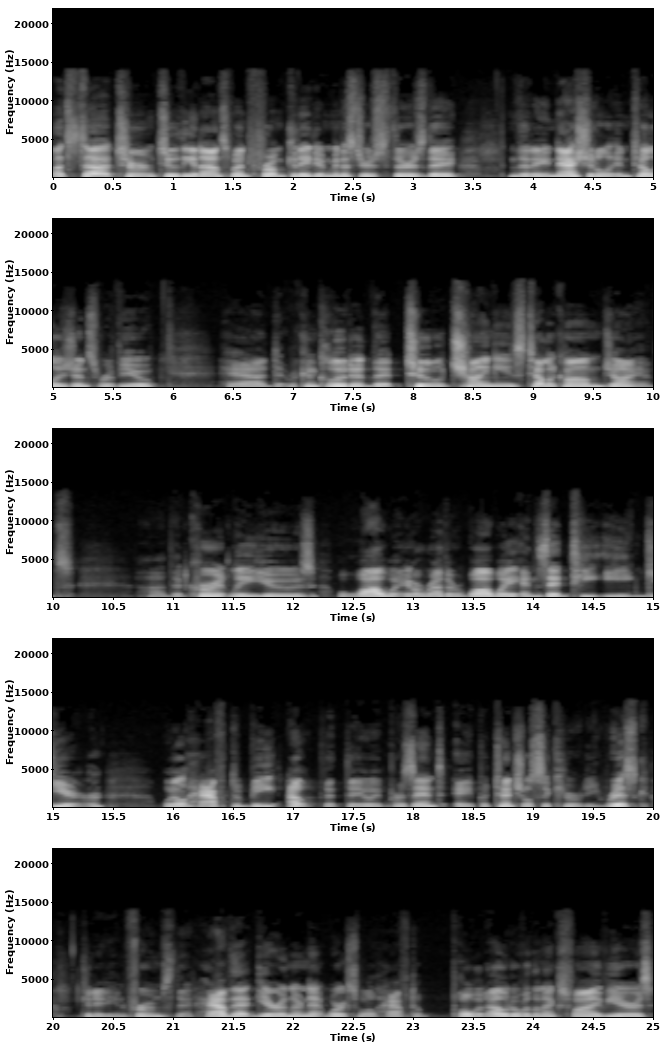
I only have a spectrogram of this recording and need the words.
let's uh, turn to the announcement from Canadian ministers Thursday that a national intelligence review had concluded that two Chinese telecom giants uh, that currently use Huawei, or rather Huawei and ZTE gear, will have to be out, that they would present a potential security risk. Canadian firms that have that gear in their networks will have to pull it out over the next five years.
